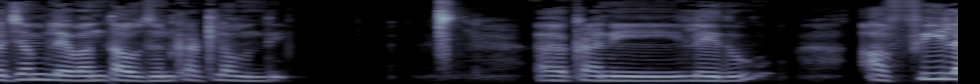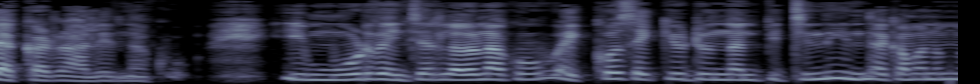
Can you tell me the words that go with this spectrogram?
గజం లెవెన్ థౌజండ్కి అట్లా ఉంది. కానీ లేదు. ఆ ఫీల్ అక్కడ రాలేదు నాకు. ఈ మూడు వెంచర్లలో నాకు ఎక్కువ సెక్యూరిటీ ఉందనిపించింది. ఇందాక మనం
